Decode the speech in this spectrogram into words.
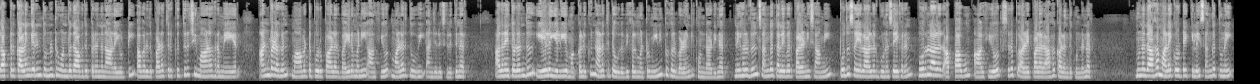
டாக்டர் கலைஞரின் தொன்னூற்று ஒன்பதாவது பிறந்த நாளையொட்டி அவரது படத்திற்கு திருச்சி மாநகர மேயர் அன்பழகன் மாவட்ட பொறுப்பாளர் வைரமணி ஆகியோர் மலர் தூவி அஞ்சலி செலுத்தினர். அதனைத் தொடர்ந்து ஏழை எளிய மக்களுக்கு நலத்திட்ட உதவிகள் மற்றும் இனிப்புகள் வழங்கி கொண்டாடினர். நிகழ்வில் சங்க தலைவர் பழனிசாமி பொதுச் செயலாளர் குணசேகரன் பொருளாளர் அப்பாவும் ஆகியோர் சிறப்பு அழைப்பாளராக கலந்து கொண்டனர். முன்னதாக மலைக்கோட்டை கிளை சங்க துணை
